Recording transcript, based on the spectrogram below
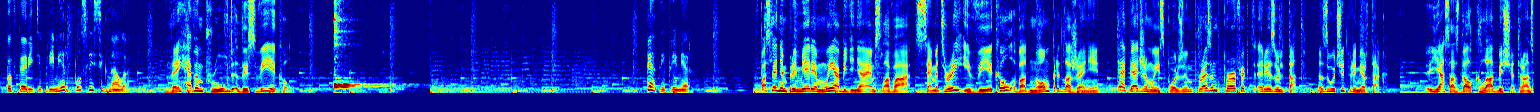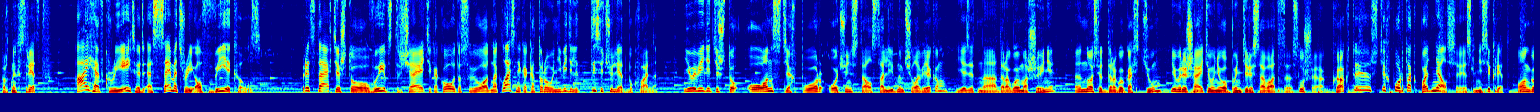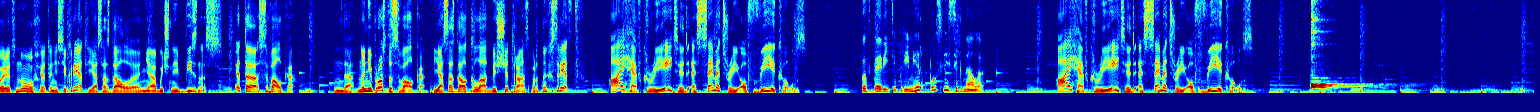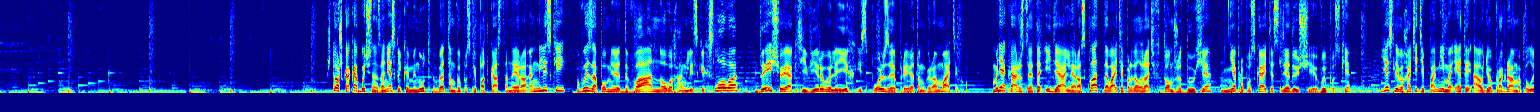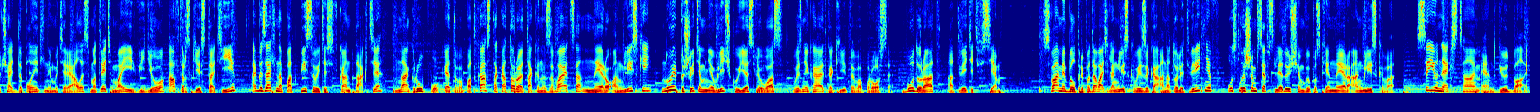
Повторите пример после сигнала. They have improved this vehicle. Пятый пример. В последнем примере мы объединяем слова cemetery и vehicle в одном предложении. И опять же мы используем present perfect результат. Звучит пример так. Я создал кладбище транспортных средств. I have created a cemetery of vehicles. Представьте, что вы встречаете какого-то своего одноклассника, которого не видели тысячу лет буквально. И вы видите, что он с тех пор очень стал солидным человеком, ездит на дорогой машине, носит дорогой костюм, и вы решаете у него поинтересоваться, слушай, а как ты с тех пор так поднялся, если не секрет? Он говорит, ну, это не секрет, я создал необычный бизнес. Это свалка. Да, но не просто свалка. Я создал кладбище транспортных средств. I have created a cemetery of vehicles. Повторите пример после сигнала. I have created a cemetery of vehicles. Что ж, как обычно, за несколько минут в этом выпуске подкаста «Нейроанглийский» вы запомнили два новых английских слова, да еще и активировали их, используя при этом грамматику. Мне кажется, это идеальный расклад. Давайте продолжать в том же духе. Не пропускайте следующие выпуски. Если вы хотите помимо этой аудиопрограммы получать дополнительные материалы, смотреть мои видео, авторские статьи, обязательно подписывайтесь ВКонтакте на группу этого подкаста, которая так и называется «Нейроанглийский». Ну и пишите мне в личку, если у вас возникают какие-то вопросы. Буду рад ответить всем. С вами был преподаватель английского языка Анатолий Тверитнев. Услышимся в следующем выпуске нейроанглийского. See you next time and goodbye.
